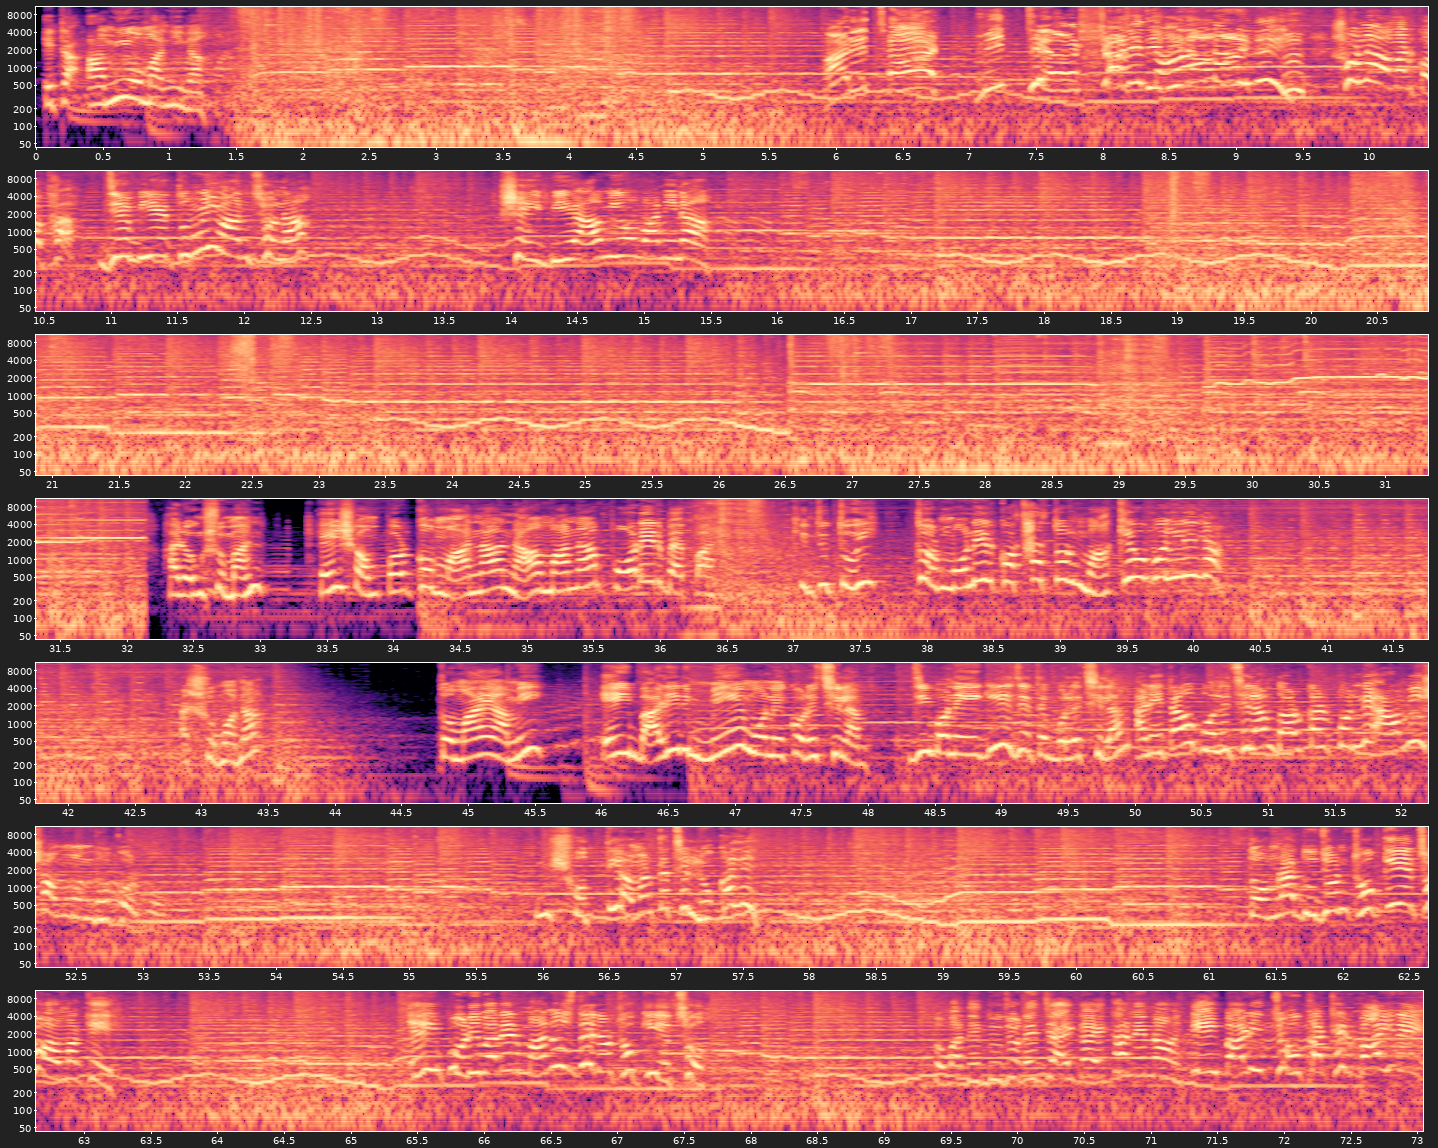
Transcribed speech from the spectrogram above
এটা আমিও মানি না। মিথ্যে অশান্তি শোনো আমার কথা যে বিয়ে তুমি মানছ না সেই বিয়ে আমিও মানি না। আর অংশুমান এই সম্পর্ক মানা না মানা পরের ব্যাপার। কিন্তু তুই তোর মনের কথা তোর মাকেও বললি না। আর সুমনা, তোমায় আমি এই বাড়ির মেয়ে মনে করেছিলাম, জীবনে এগিয়ে যেতে বলেছিলাম, আর এটাও বলেছিলাম দরকার পড়লে আমি সম্বন্ধ করব। তুমি সত্যি আমার কাছে লোকালে? তোমরা দুজন ঠকিয়েছ আমাকে। এই পরিবারের মানুষদেরও ঠকিয়েছ। তোমাদের দুজনের জায়গা এখানে নয় এই বাড়ির চৌকাঠের বাইরে।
